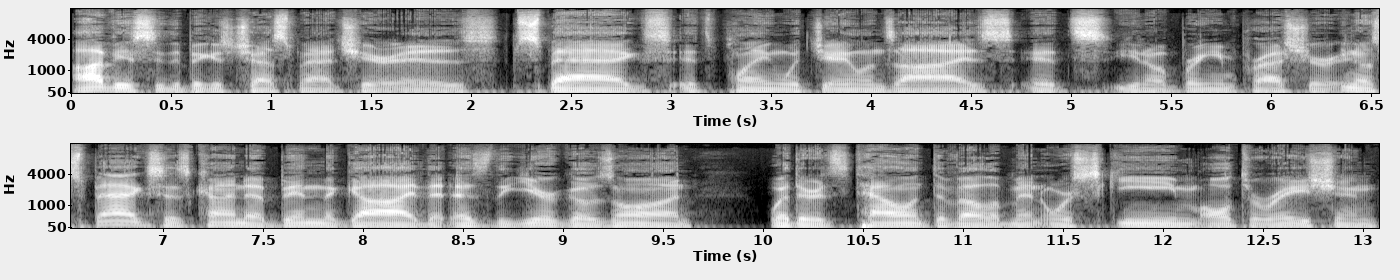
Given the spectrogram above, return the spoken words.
obviously the biggest chess match here is Spags. It's playing with Jalen's eyes. It's you know bringing pressure. You know Spags has kind of been the guy that as the year goes on, whether it's talent development or scheme alteration,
